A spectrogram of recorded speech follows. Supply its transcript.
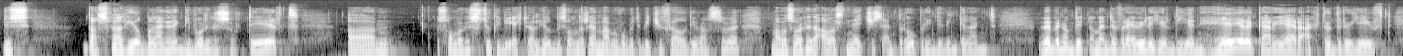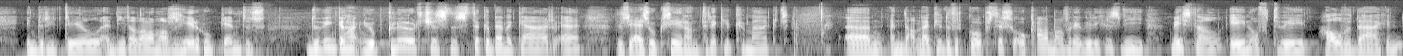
Dus dat is wel heel belangrijk. Die worden gesorteerd. Um, sommige stukken die echt wel heel bijzonder zijn, maar bijvoorbeeld een beetje vuil, die wassen we. Maar we zorgen dat alles netjes en proper in de winkel hangt. We hebben op dit moment een vrijwilliger die een hele carrière achter de rug heeft in de retail en die dat allemaal zeer goed kent. Dus de winkel hangt nu op kleurtjes, de stukken bij elkaar. Hè. Dus hij is ook zeer aantrekkelijk gemaakt. Um, en dan heb je de verkoopsters, ook allemaal vrijwilligers, die meestal één of twee halve dagen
